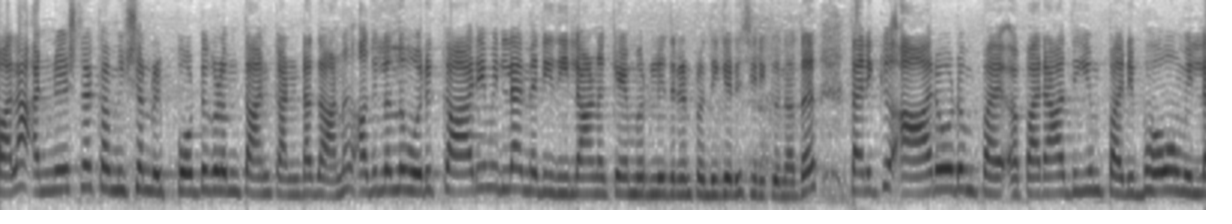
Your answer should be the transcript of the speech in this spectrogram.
പല അന്വേഷണ കമ്മീഷൻ റിപ്പോർട്ടുകളും താൻ കണ്ടതാണ്. അതിലൊന്നും ഒരു കാര്യമില്ല എന്ന രീതിയിലാണ് കെ മുരളീധരൻ പ്രതികരിച്ചിരിക്കുന്നത്. തനിക്ക് ആരോടും പ- പരാതിയും പരിഭവവും ഇല്ല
